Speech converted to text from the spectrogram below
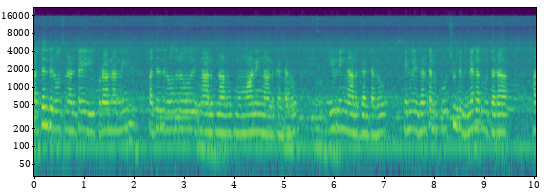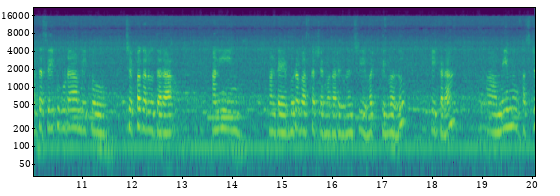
పద్దెనిమిది రోజులు అంటే ఈ పురాణాన్ని పద్దెనిమిది రోజులు నాలుగు నాలుగు మార్నింగ్ నాలుగు గంటలు ఈవినింగ్ నాలుగు గంటలు ఎనిమిది గంటలు కూర్చుంటే వినగలుగుతారా? అంతసేపు కూడా మీకు చెప్పగలుగుతారా? అని అంటే బుర్ర భాస్కర్ శర్మ గారి గురించి ఎవరికి తెలియదు. ఇక్కడ మేము ఫస్ట్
